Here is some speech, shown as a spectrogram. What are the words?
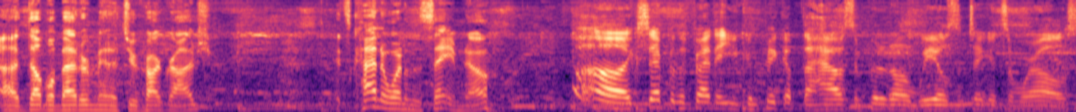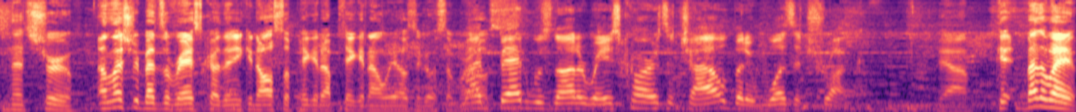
a double bedroom in a two car garage? It's kind of one of the same, no? oh, except for the fact that you can pick up the house and put it on wheels and take it somewhere else. That's true. Unless your bed's a race car, then you can also pick it up, take it on wheels, and go somewhere else. My else. bed was not a race car as a child, but it was a truck. Yeah. Okay, by the way,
